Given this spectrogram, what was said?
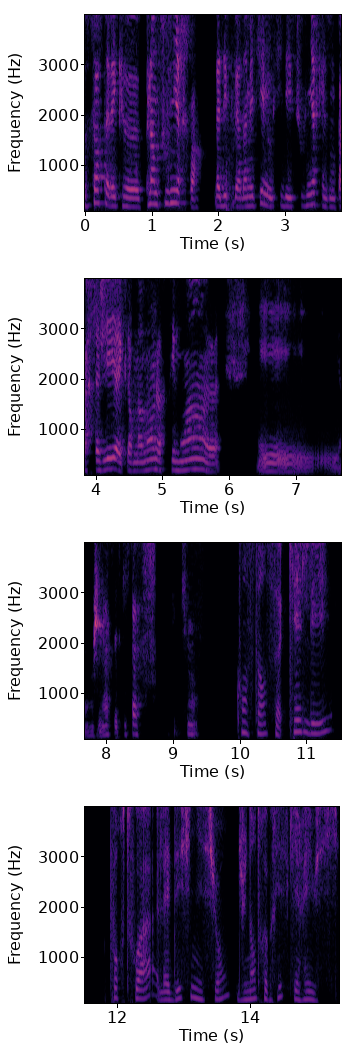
sortent avec euh, plein de souvenirs, quoi. la découverte d'un métier, mais aussi des souvenirs qu'elles ont partagés avec leur maman, leurs témoins. et en général, c'est ce qui se passe, effectivement. Constance, quelle est pour toi la définition d'une entreprise qui réussit?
